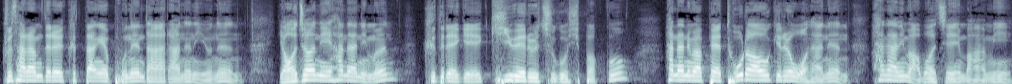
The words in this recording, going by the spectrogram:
그 사람들을 그 땅에 보낸다라는 이유는 여전히 하나님은 그들에게 기회를 주고 싶었고 하나님 앞에 돌아오기를 원하는 하나님 아버지의 마음이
